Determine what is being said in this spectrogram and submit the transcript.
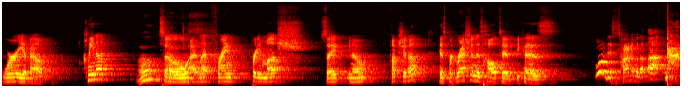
worry about cleanup. Well, so just... I let Frank pretty much say, you know, fuck shit up. His progression is halted because, whoa, this is harder than I thought.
